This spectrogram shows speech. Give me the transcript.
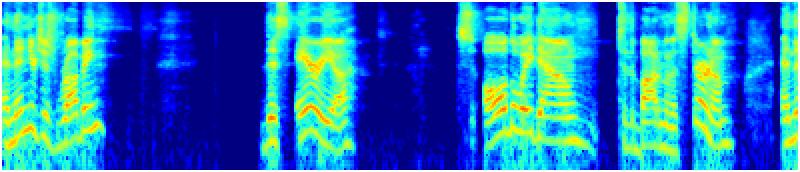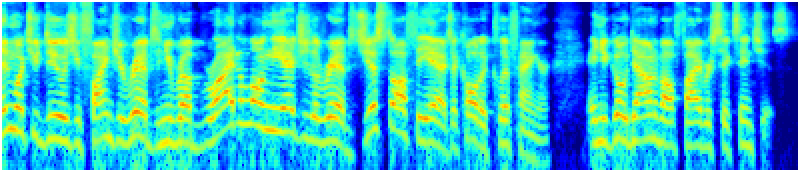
and then you're just rubbing this area all the way down to the bottom of the sternum and then what you do is you find your ribs and you rub right along the edge of the ribs, just off the edge. I call it a cliffhanger. And you go down about five or six inches.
